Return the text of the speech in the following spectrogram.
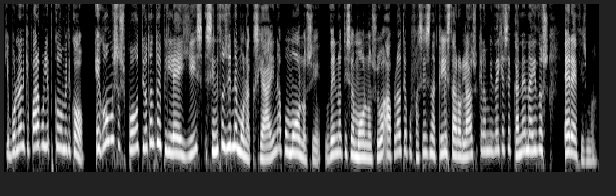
και μπορεί να είναι και πάρα πολύ επικοδομητικό. Εγώ όμως θα σου πω ότι όταν το επιλέγεις, συνήθως δεν είναι μοναξιά, είναι απομόνωση. Δεν είναι ότι είσαι μόνος σου, απλά ότι αποφασίζεις να κλείσει τα ρολά σου και να μην δέχεσαι κανένα είδος ερέφισμα.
